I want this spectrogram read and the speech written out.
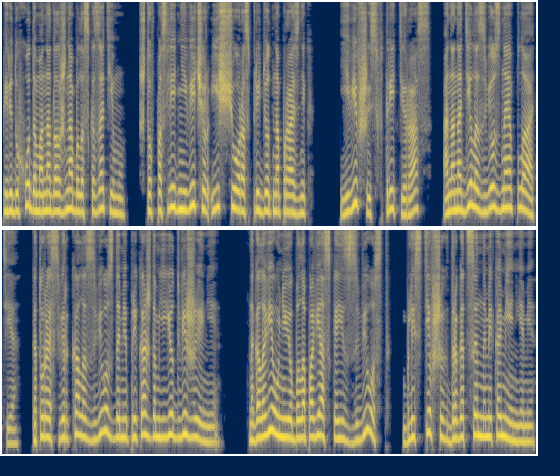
Перед уходом она должна была сказать ему, что в последний вечер еще раз придет на праздник. Явившись в третий раз, она надела звездное платье, которое сверкало звездами при каждом ее движении. На голове у нее была повязка из звезд, блестевших драгоценными каменьями.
